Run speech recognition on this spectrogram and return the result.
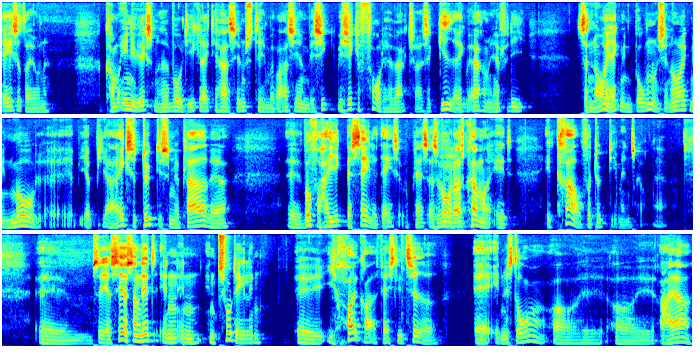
datadrevne, kommer ind i virksomheder, hvor de ikke rigtig har et system og bare siger, hvis ikke, hvis ikke jeg får det her værktøj, så gider jeg ikke være her mere, fordi så når jeg ikke min bonus, jeg når ikke min mål, øh, jeg, jeg er ikke så dygtig, som jeg plejede at være. Øh, hvorfor har I ikke basale data på plads? Altså hvor der også kommer et, et krav for dygtige mennesker. Ja. Øhm, så jeg ser sådan lidt en, en, en todeling, øh, i høj grad faciliteret af investorer og, øh, og øh, ejere,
